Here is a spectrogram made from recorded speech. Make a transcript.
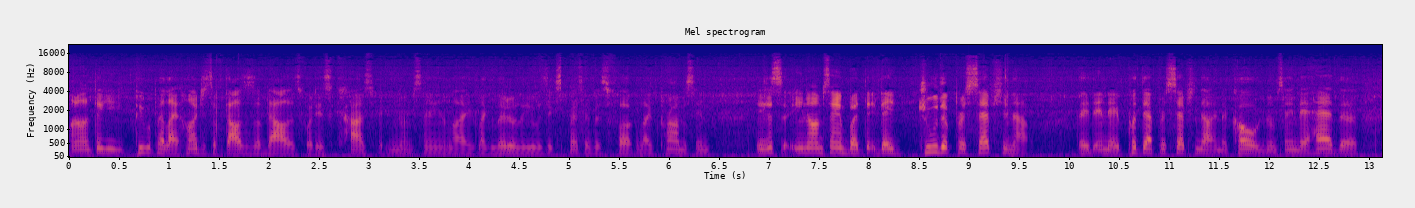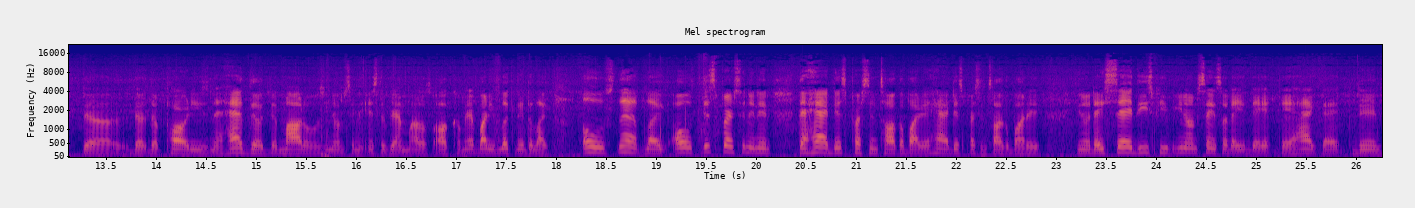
I don't think people pay like hundreds of thousands of dollars for this concert. You know what I'm saying? Like, like literally, it was expensive as fuck. Like promising, it's just, you know what I'm saying? But they, they drew the perception out. They and they put that perception out in the code. You know what I'm saying? They had the the the, the parties and they had the, the models. You know what I'm saying? The Instagram models all come. Everybody looking at it like, oh snap, like oh this person, and then they had this person talk about it. They had this person talk about it. You know, they said these people. You know what I'm saying? So they they they hacked that. Then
